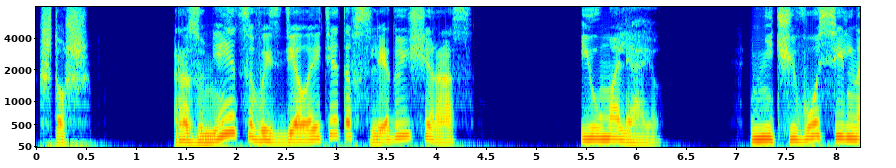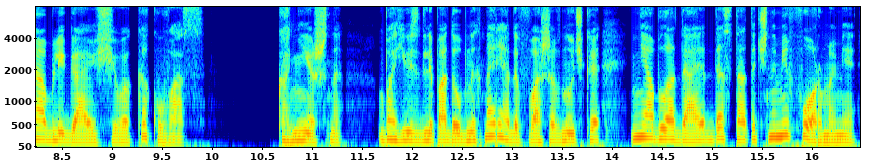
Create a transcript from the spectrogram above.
Что ж, разумеется, вы сделаете это в следующий раз. И умоляю, ничего сильно облегающего, как у вас. Конечно, боюсь, для подобных нарядов ваша внучка не обладает достаточными формами.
